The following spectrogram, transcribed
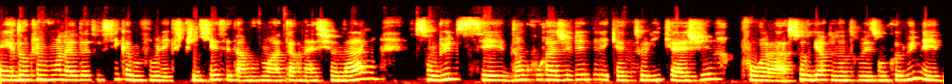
et donc le mouvement Laudato Si, comme vous l'expliquez, c'est un mouvement international. Son but, c'est d'encourager les catholiques à agir pour la sauvegarde de notre maison commune et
